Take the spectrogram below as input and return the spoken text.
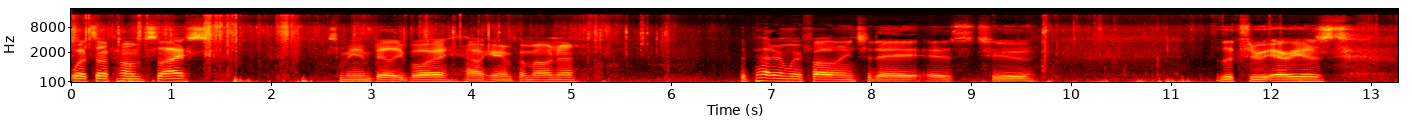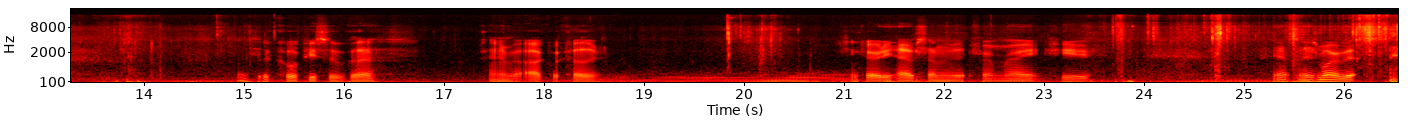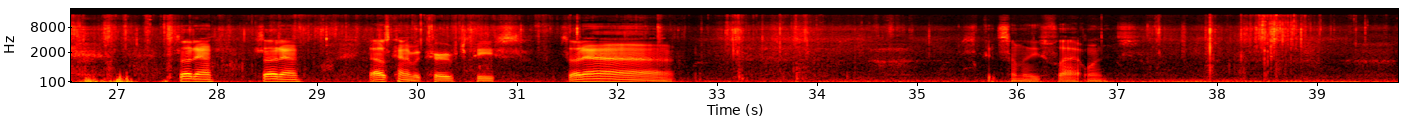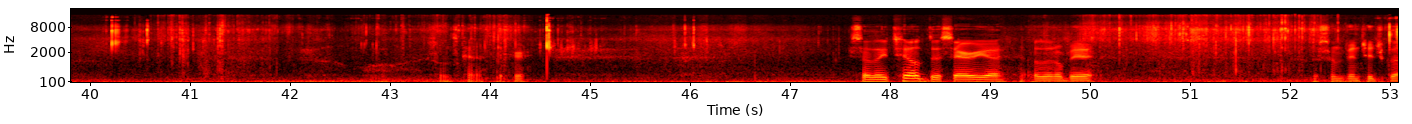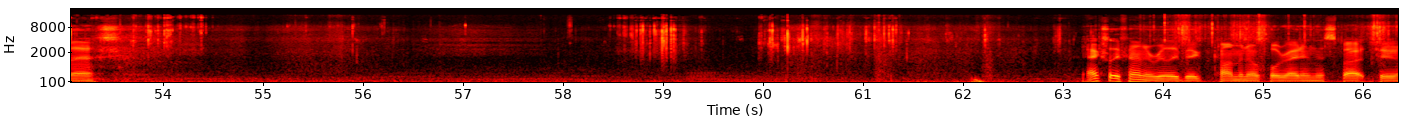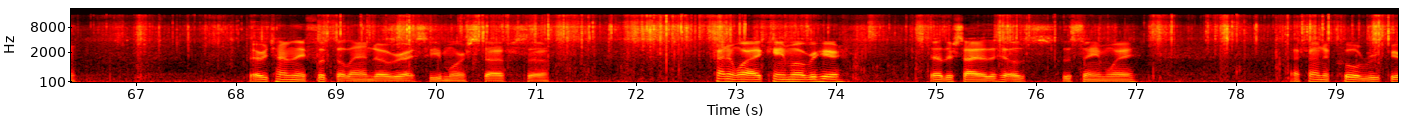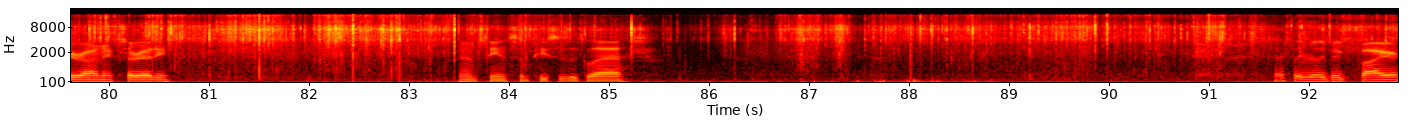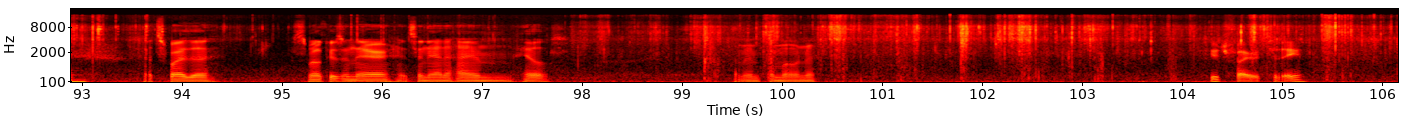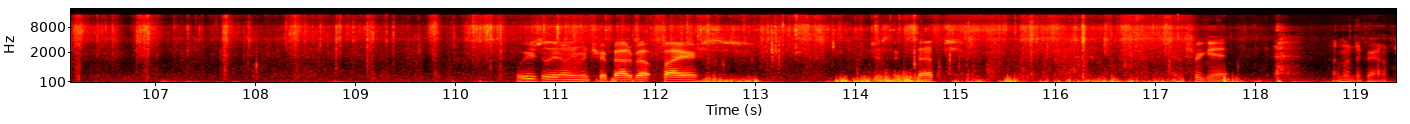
What's up, home slice? It's me and Billy Boy out here in Pomona. The pattern we're following today is to look through areas. This is a cool piece of glass, kind of an aqua color. I think I already have some of it from right here. Yep, there's more of it. slow down, slow down. That was kind of a curved piece. Down. Let's get some of these flat ones. This one's kind of thicker. So they tilled this area a little bit with some vintage glass. I actually found a really big common opal right in this spot too. But every time they flip the land over I see more stuff so kind of why I came over here. The other side of the hill's the same way. I found a cool root beer onyx already. I'm seeing some pieces of glass. It's actually a really big fire. That's why the smoke is in there. It's in Anaheim Hills. I'm in Pomona. Huge fire today. We usually don't even trip out about fires. We Just accept and forget. I'm on the ground.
